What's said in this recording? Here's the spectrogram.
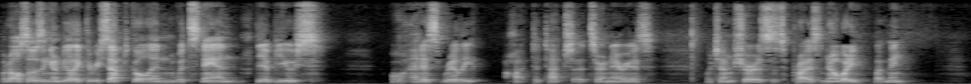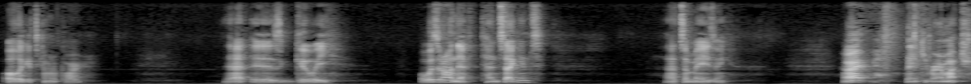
but also isn't gonna be like the receptacle and withstand the abuse. Oh, that is really hot to touch at certain areas, which I'm sure is a surprise to nobody but me. Oh, look, it's coming apart. That is gooey. What was it on there? 10 seconds? That's amazing. All right. Thank you very much.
